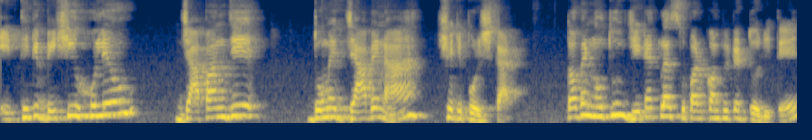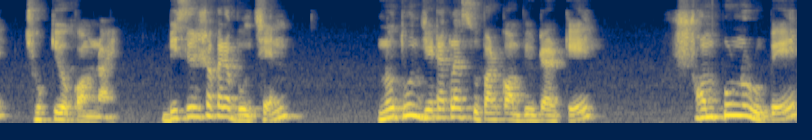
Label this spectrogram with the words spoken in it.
এর থেকে বেশি হলেও জাপান যে দমে যাবে না, সেটি পরিষ্কার। তবে নতুন জেটা ক্লাস সুপার কম্পিউটার তৈরিতে ঝুঁকিও কম নয়। বিশ্লেষকেরা বলছেন, নতুন জেটা ক্লাস সুপার কম্পিউটারকে সম্পূর্ণরূপে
